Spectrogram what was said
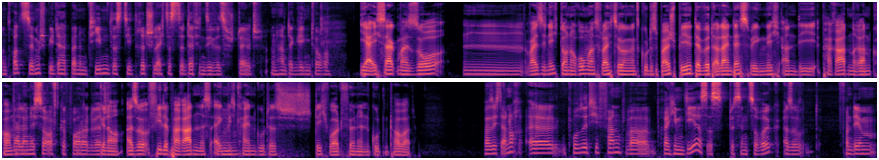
Und trotzdem spielt er halt bei einem Team, das die drittschlechteste Defensive stellt anhand der Gegentore. Ja, ich sag mal so, mh, weiß ich nicht, Donnarumma ist vielleicht sogar ein ganz gutes Beispiel. Der wird allein deswegen nicht an die Paraden rankommen. Weil er nicht so oft gefordert wird. Genau, also viele Paraden ist eigentlich Mhm. kein gutes Stichwort für einen guten Torwart. Was ich da noch äh, positiv fand, war Brahim Diaz ist ein bisschen zurück. Also von dem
